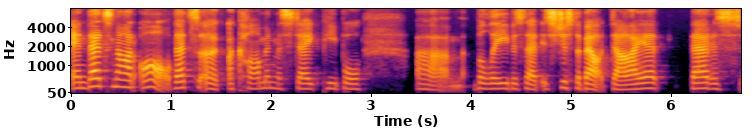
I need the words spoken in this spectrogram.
And that's not all. That's a, a common mistake people um, believe is that it's just about diet. That is,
